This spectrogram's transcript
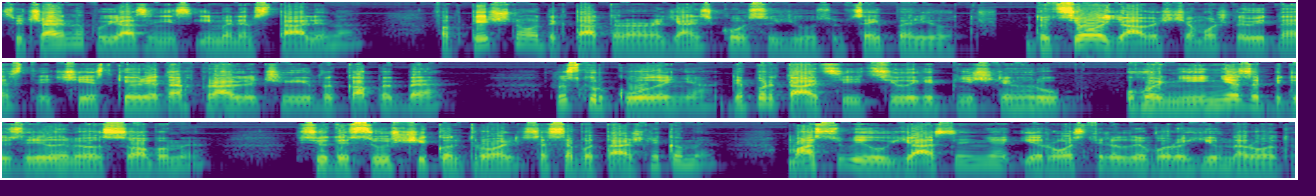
звичайно пов'язані з іменем Сталіна, фактичного диктатора Радянського Союзу в цей період. До цього явища можна віднести чистки в рядах правлячої ВКПБ, розкуркулення, депортації цілих етнічних груп, гоніння за підозрілими особами, всюди сущий контроль за саботажниками, масові ув'язнення і розстріли ворогів народу.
